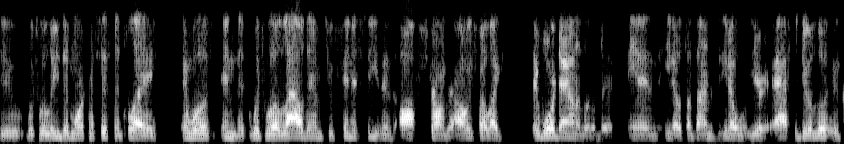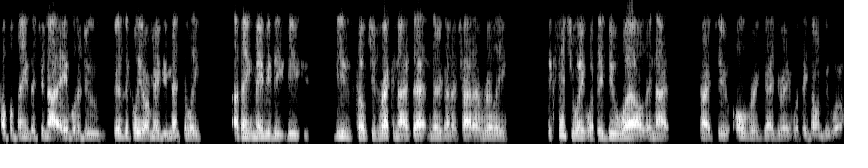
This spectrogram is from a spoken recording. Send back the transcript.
two, which will lead to more consistent play and will and which will allow them to finish seasons off stronger. I always felt like they wore down a little bit. And, you know, sometimes, you know, you're asked to do a little a couple things that you're not able to do physically or maybe mentally. I think maybe the, the these coaches recognize that and they're gonna try to really accentuate what they do well and not try to over exaggerate what they don't do well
